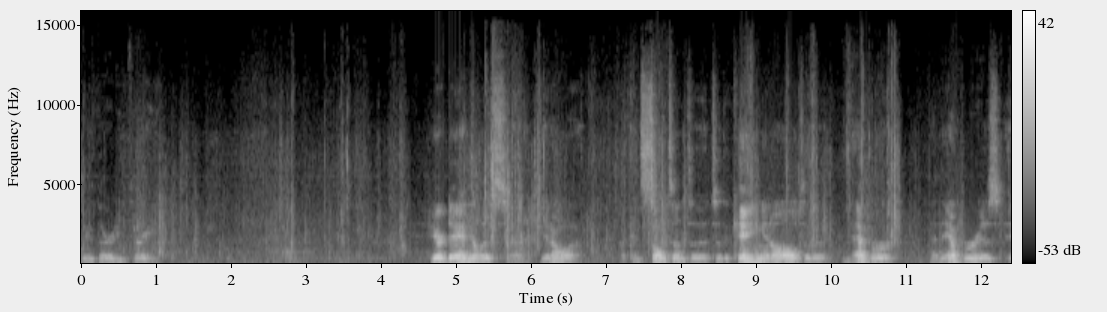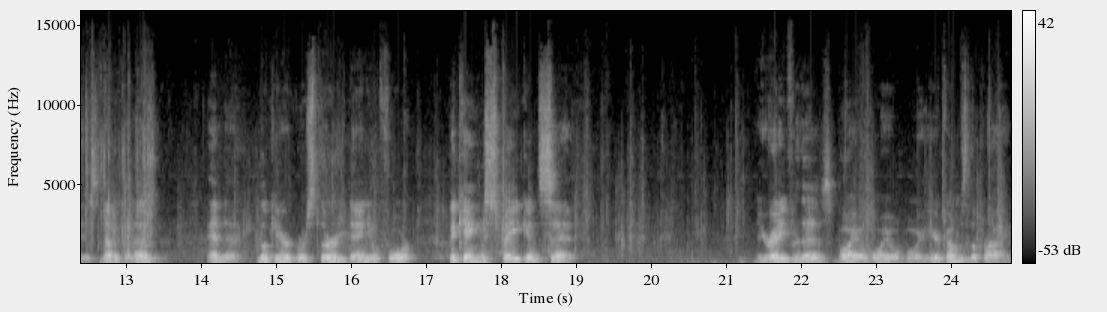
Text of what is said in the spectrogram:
through 33. Here Daniel is, uh, you know, a, a consultant uh, to the king and all, to the emperor. And the emperor is, is Nebuchadnezzar. And uh, look here at verse 30, Daniel 4. The king spake and said, You ready for this? Boy, oh boy, oh boy, here comes the pride.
